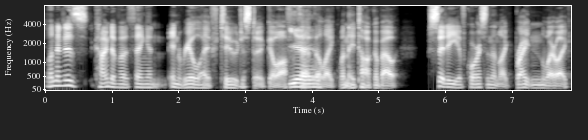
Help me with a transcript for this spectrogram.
Well, and it is kind of a thing in, in real life too, just to go off Yeah, of that, yeah. that like when they talk about City, of course, and then like Brighton, where like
